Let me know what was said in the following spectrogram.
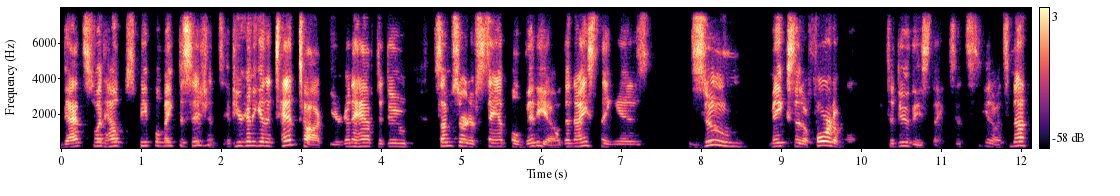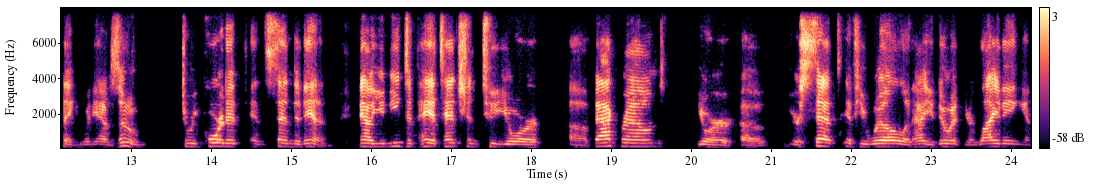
that's what helps people make decisions. If you're going to get a ted talk you're going to have to do some sort of sample video. The nice thing is zoom makes it affordable to do these things. It's you know it's nothing when you have zoom to record it and send it in. Now you need to pay attention to your uh, background your uh, your set, if you will, and how you do it, your lighting, and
